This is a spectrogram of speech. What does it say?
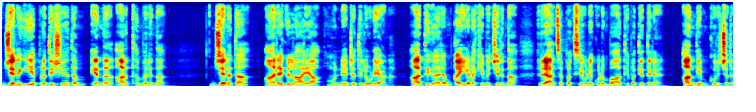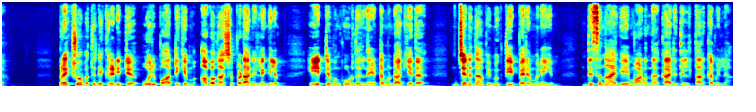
ജനകീയ പ്രതിഷേധം എന്ന് അർത്ഥം വരുന്ന ജനത അരകളായ മുന്നേറ്റത്തിലൂടെയാണ് അധികാരം കൈയടക്കി വെച്ചിരുന്ന രാജപക്സെയുടെ കുടുംബാധിപത്യത്തിന് അന്ത്യം കുറിച്ചത്. പ്രക്ഷോഭത്തിന്റെ ക്രെഡിറ്റ് ഒരു പാർട്ടിക്കും അവകാശപ്പെടാനില്ലെങ്കിലും ഏറ്റവും കൂടുതൽ നേട്ടമുണ്ടാക്കിയത് ജനതാ വിമുക്തി പെരമുനയും ദിസനായകയുമാണെന്ന കാര്യത്തിൽ തർക്കമില്ല.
